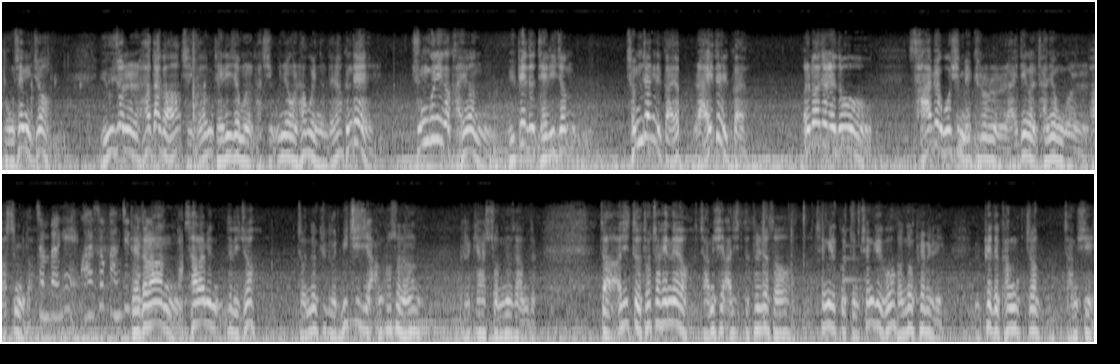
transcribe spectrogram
동생이죠. 유저를 하다가 지금 대리점을 같이 운영을 하고 있는데요. 근데 중근이가 과연 위패드 대리점 점장일까요? 라이더일까요? 얼마 전에도 450 몇 킬로를 라이딩을 다녀온 걸 봤습니다. 전방에 과속 방지턱이 대단한. 사람들이죠. 전동키도 미치지 않고서는 그렇게 할 수 없는 사람들. 자, 아지트 도착했네요. 잠시 아지트 들려서 챙길 것 좀 챙기고 전동 패밀리 유패드 강북점 잠시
